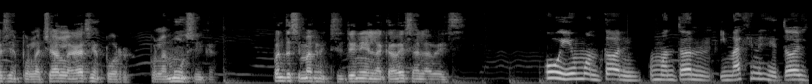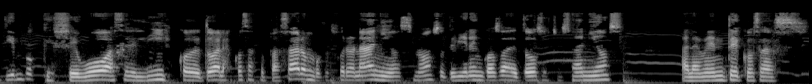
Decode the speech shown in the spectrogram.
Gracias por la charla, gracias por, por la música. ¿Cuántas imágenes se tienen en la cabeza a la vez? Uy, un montón, un montón. Imágenes de todo el tiempo que llevó a hacer el disco, de todas las cosas que pasaron, porque fueron años, ¿no? O sea, te vienen cosas de todos estos años a la mente, cosas,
